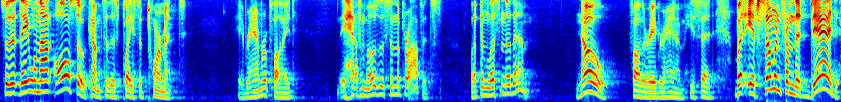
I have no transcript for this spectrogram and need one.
so that they will not also come to this place of torment. Abraham replied, They have Moses and the prophets. Let them listen to them. No, Father Abraham, he said, but if someone from the dead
